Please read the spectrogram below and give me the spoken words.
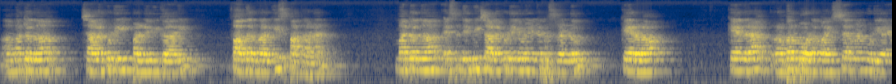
മറ്റൊന്ന് ചാലക്കുടി പള്ളി വികാരി ഫാദർ വർഗീസ് പാത്താടൻ മറ്റൊന്ന് എസ് ഡി പി ചാലക്കുടി യൂണിയന്റെ പ്രസിഡന്റും കേരള കേന്ദ്ര റബ്ബർ ബോർഡ് വൈസ് ചെയർമാൻ കൂടിയായ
